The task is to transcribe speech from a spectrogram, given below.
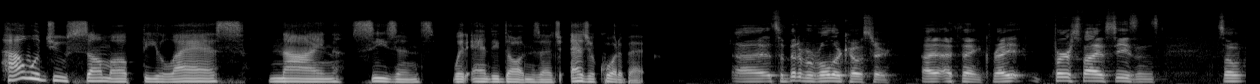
how would you sum up the last nine seasons with Andy Dalton as, as your quarterback? Uh, it's a bit of a roller coaster, I, I think, right? First five seasons. So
